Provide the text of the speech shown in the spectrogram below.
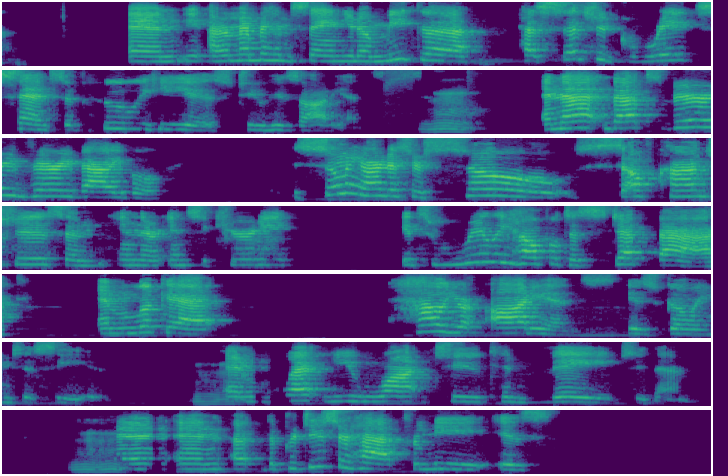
and I remember him saying, you know, Mika has such a great sense of who he is to his audience, Mm. and that that's very very valuable. So many artists are so self-conscious and in their insecurity. It's really helpful to step back and look at how your audience is going to see you Mhm. and what you want to convey to them Mhm. and and uh, the producer hat for me is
